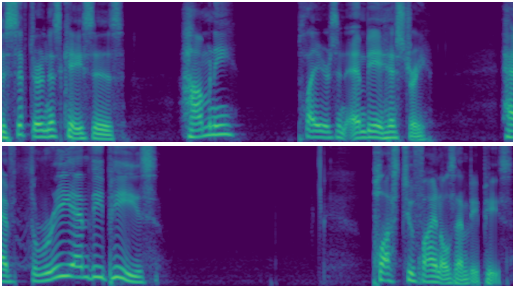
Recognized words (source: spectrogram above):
The sifter in this case is how many players in NBA history have three MVPs plus two finals MVPs?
